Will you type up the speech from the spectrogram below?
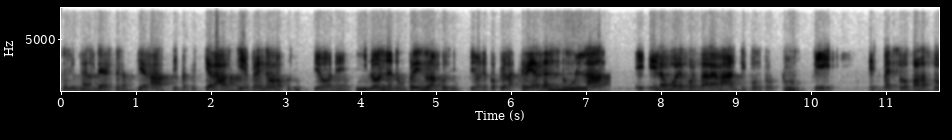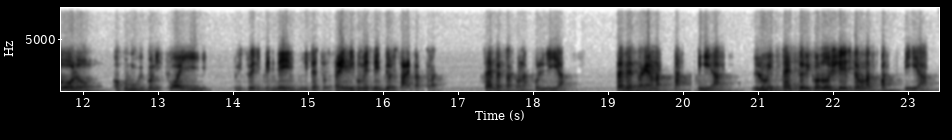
sono già diverse da schierarsi, perché schierarsi è prendere una posizione, Elon non prende una posizione, proprio la crea dal nulla e, e, la vuole portare avanti contro tutti e spesso lo fa da solo o comunque con i suoi, con i suoi dipendenti. Adesso prendi come esempio il Cybertruck. Cybertruck è una follia. Cybertruck è una pazzia. Lui stesso riconosce essere una pazzia.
